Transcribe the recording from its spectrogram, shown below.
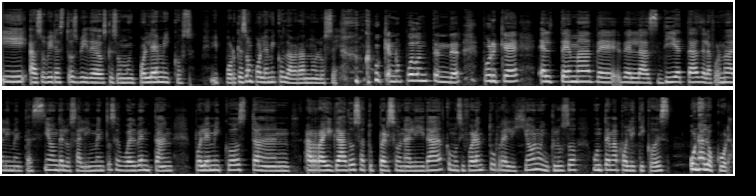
y a subir estos videos que son muy polémicos. Y por qué son polémicos, la verdad no lo sé. Como que no puedo entender por qué el tema de, de, las dietas, de la forma de alimentación, de los alimentos se vuelven tan polémicos, tan arraigados a tu personalidad, como si fueran tu religión o incluso un tema político. Es una locura.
